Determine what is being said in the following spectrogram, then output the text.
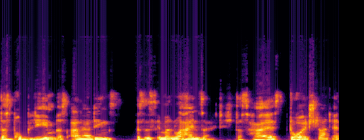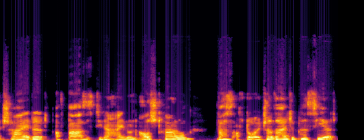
Das Problem ist allerdings, es ist immer nur einseitig. Das heißt, Deutschland entscheidet auf Basis dieser Ein- und Ausstrahlung, was auf deutscher Seite passiert.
